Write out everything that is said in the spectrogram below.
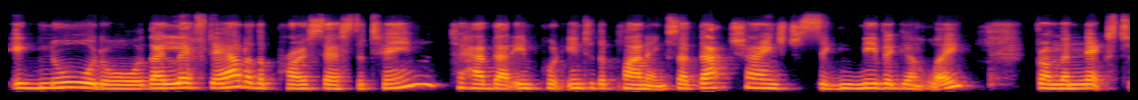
ignored or they left out of the process the team to have that input into the planning. So that changed significantly from the next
